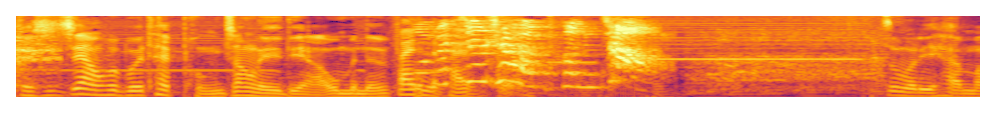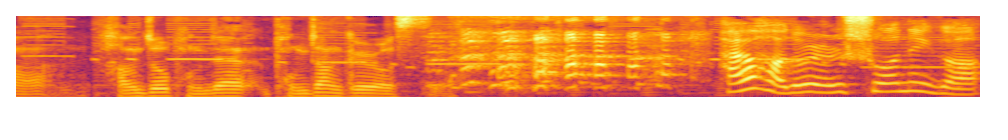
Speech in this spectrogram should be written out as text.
可是这样会不会太膨胀了一点啊？我们能翻你的牌子？就是很膨胀。这么厉害吗？杭州膨胀膨胀 girls。还有好多人说那个，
